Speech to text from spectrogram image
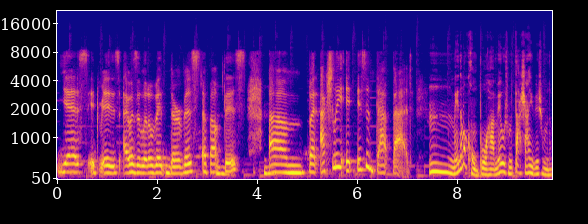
Yes, it is. I was a little bit nervous about this, um, but actually, it isn't that bad. 嗯，没那么恐怖哈，没有什么大鲨鱼什么的。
